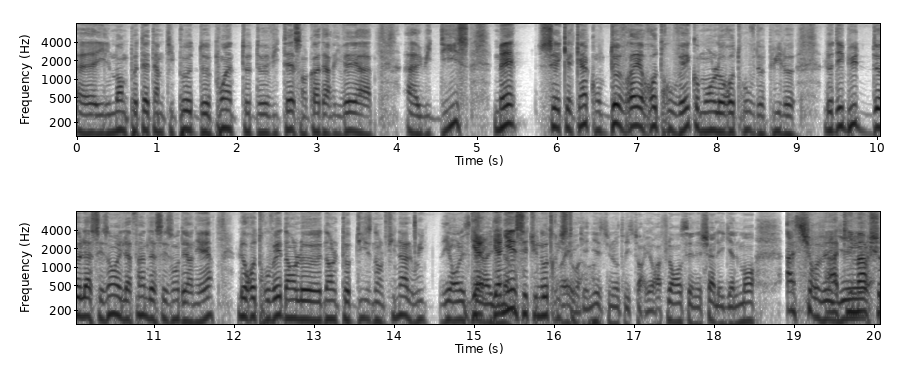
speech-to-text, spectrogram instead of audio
euh, il manque peut-être un petit peu de pointe de vitesse en cas d'arriver à, à 8-10, mais c'est quelqu'un qu'on devrait retrouver, comme on le retrouve depuis le, le, début de la saison et la fin de la saison dernière, le retrouver dans le, dans le top 10, dans le final, oui. Et on gagner, c'est une autre histoire. gagner, c'est une autre histoire. Il y aura Florence Sénéchal également à surveiller. Ah, qui marche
